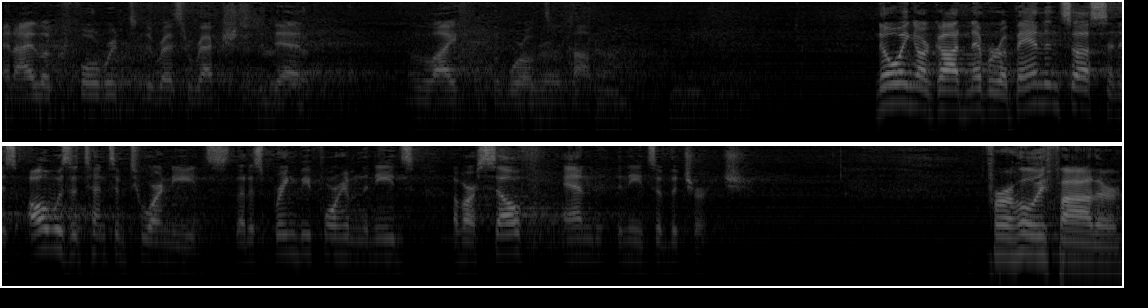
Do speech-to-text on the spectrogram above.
and I look forward to the resurrection of the dead and the life of the world to come. Knowing our God never abandons us and is always attentive to our needs, let us bring before him the needs of ourself and the needs of the church. For our Holy Father,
